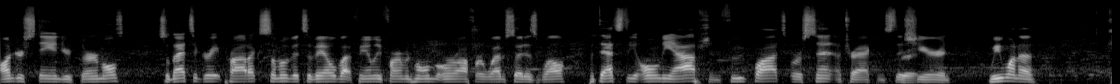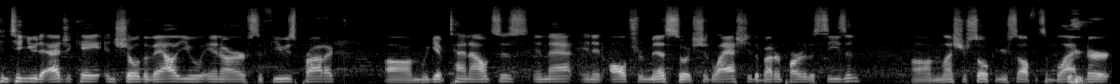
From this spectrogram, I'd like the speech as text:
Understand your thermals. So that's a great product. Some of it's available at Family Farm and Home or off our website as well. But that's the only option: food plots or scent attractants this Right. year. And we want to continue to educate and show the value in our Suffuse product. Um, we give 10 ounces in that, in an ultra mist, so it should last you the better part of the season. Um, unless you're soaking yourself in some black dirt,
